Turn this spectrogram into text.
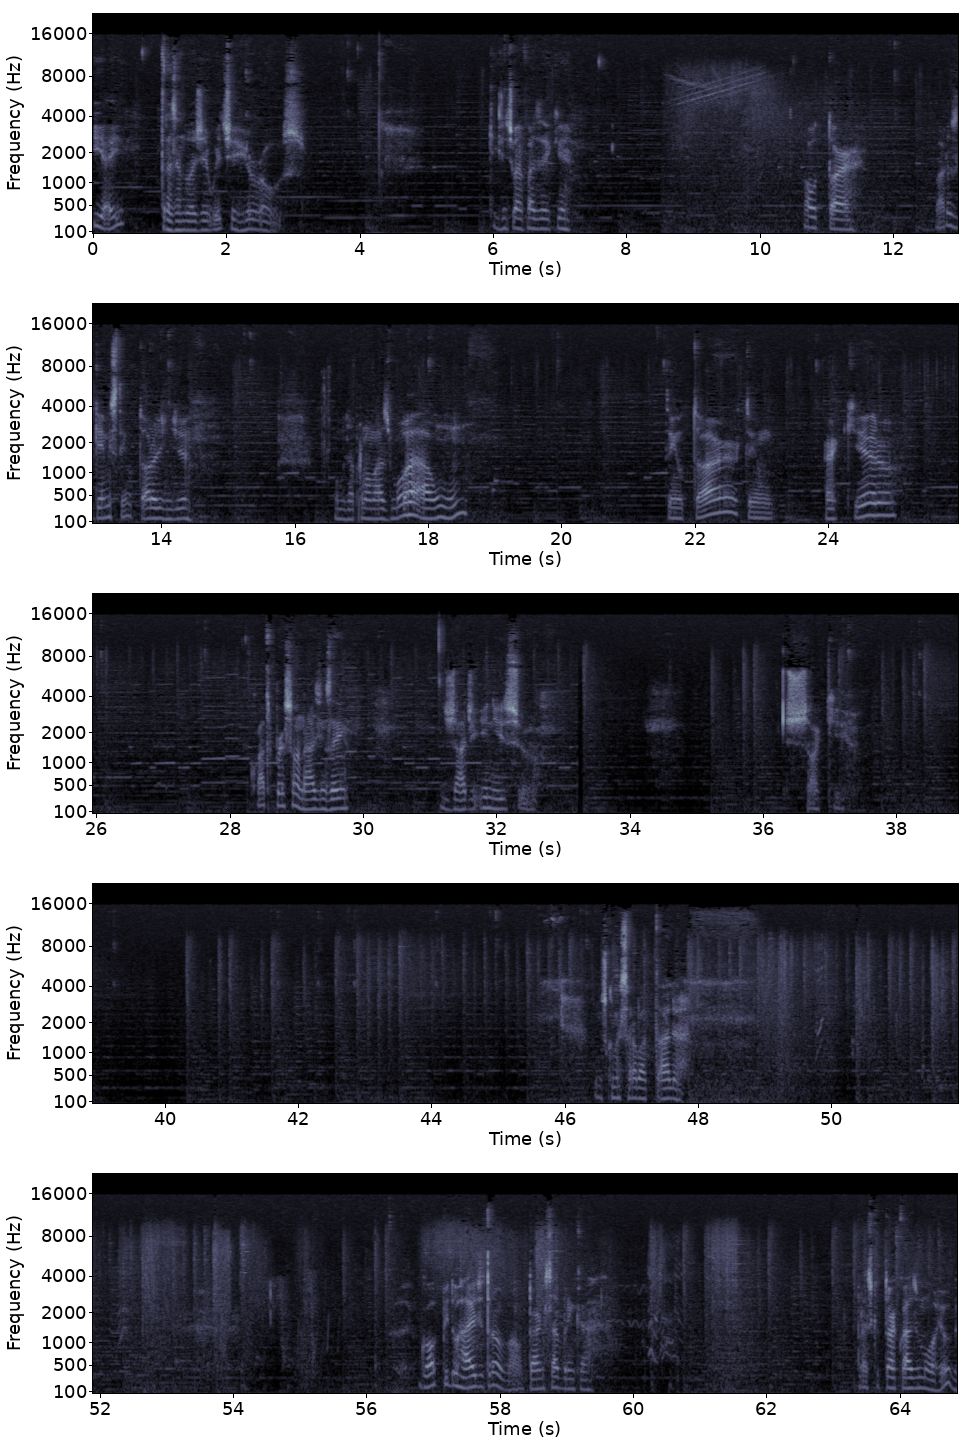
EA, trazendo hoje Witch Heroes. O que a gente vai fazer aqui? Olha o Thor. Vários games tem o Thor hoje em dia. Vamos já para uma masmorra a 1-1. Tem o Thor, tem um arqueiro. Quatro personagens aí já de início. Choque. Vamos começar a batalha. Golpe do raio de trovão, torna-se a brincar. Parece que o Thor quase morreu.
